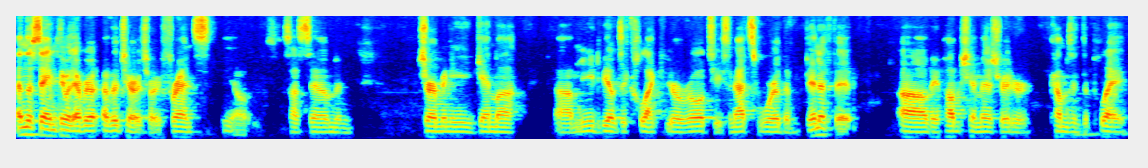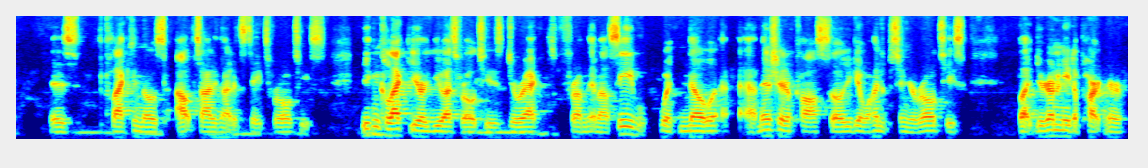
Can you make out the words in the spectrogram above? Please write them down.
And the same thing with every other territory, France, you know, SACEM and Germany, GEMA. Um, you need to be able to collect your royalties. And that's where the benefit of a publishing administrator comes into play is collecting those outside the United States royalties. You can collect your US royalties direct from the MLC with no administrative costs, so you get 100% of your royalties, but you're going to need a partner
